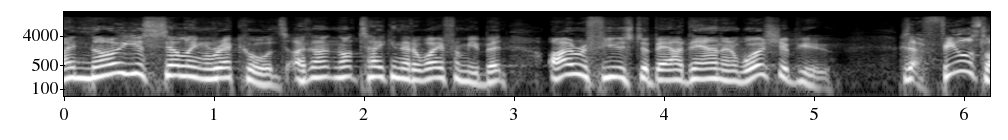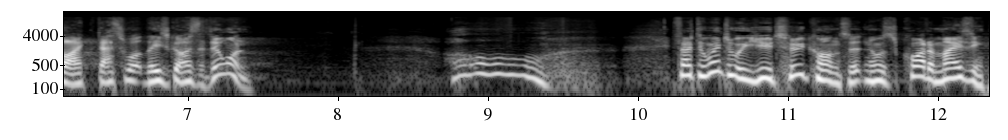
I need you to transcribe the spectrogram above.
I know you're selling records. I'm not taking that away from you, but I refuse to bow down and worship you because it feels like that's what these guys are doing. Oh. In fact, I went to a U2 concert and it was quite amazing.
